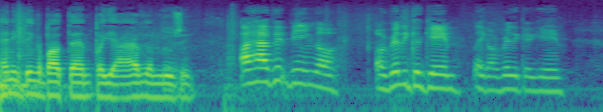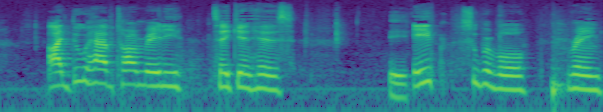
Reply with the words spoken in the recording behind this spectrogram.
anything about them. But yeah, I have them losing. I have it being a, a really good game, like a really good game. I do have Tom Brady taking his Eighth. eighth Super Bowl ring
